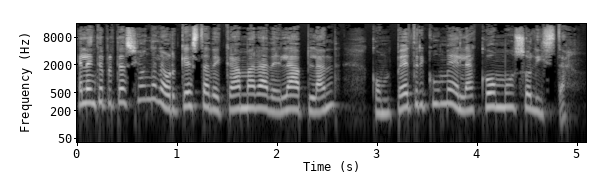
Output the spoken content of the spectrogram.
en la interpretación de la Orquesta de Cámara de Lapland con Petri Kumela como solista.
